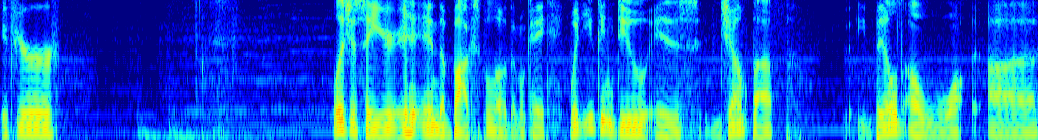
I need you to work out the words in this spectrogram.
if you're let's just say you're in the box below them okay? What you can do is jump up build a wall uh,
